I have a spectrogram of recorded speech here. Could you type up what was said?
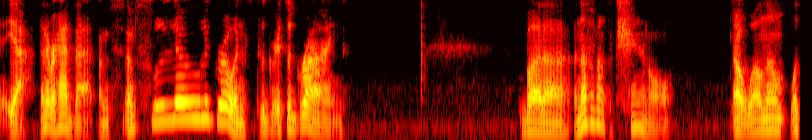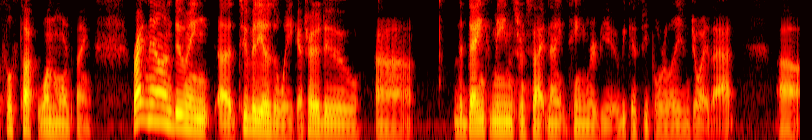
Yeah, I never had that. I'm I'm slowly growing. It's a, it's a grind. But uh, enough about the channel. Oh well, no. Let's let's talk one more thing. Right now I'm doing uh, two videos a week. I try to do uh, the dank memes from Site 19 review because people really enjoy that uh,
